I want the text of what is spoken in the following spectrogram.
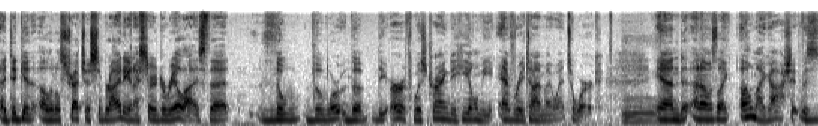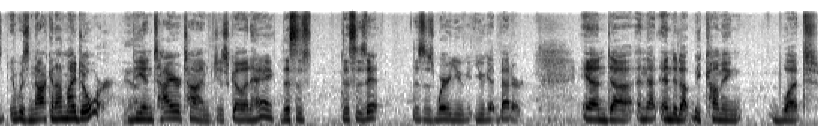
I did get a little stretch of sobriety, and I started to realize that the the the the earth was trying to heal me every time I went to work, and and I was like, oh my gosh, it was it was knocking on my door the entire time, just going, hey, this is this is it, this is where you you get better, and uh, and that ended up becoming what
